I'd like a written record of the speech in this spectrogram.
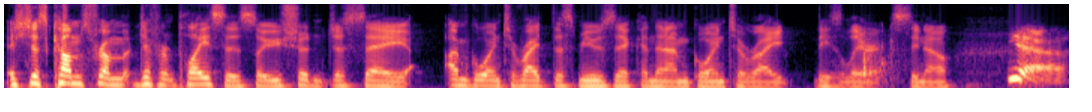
it just comes from different places. So you shouldn't just say I'm going to write this music and then I'm going to write these lyrics. You know. Yeah.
